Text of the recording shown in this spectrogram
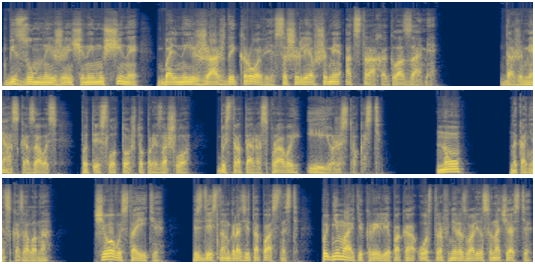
Безумные женщины и мужчины, больные жаждой крови, сошелевшими от страха глазами. Даже Миас, казалось, потрясло то, что произошло быстрота расправы и ее жестокость. «Ну?» — наконец сказала она. «Чего вы стоите? Здесь нам грозит опасность. Поднимайте крылья, пока остров не развалился на части».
